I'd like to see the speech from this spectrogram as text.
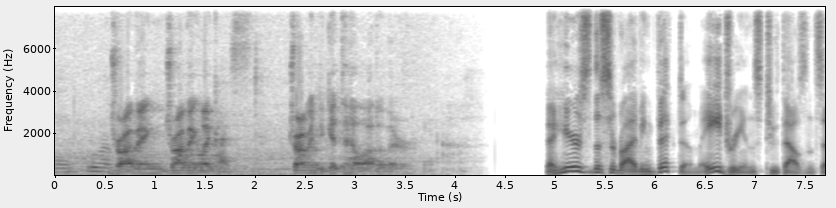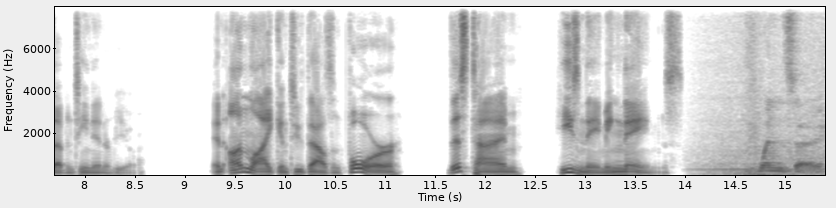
mean, we were Driving, driving like driving to get the hell out of there. Yeah. Now, here's the surviving victim, Adrian's 2017 interview. And unlike in 2004, this time he's naming names. Wednesday,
